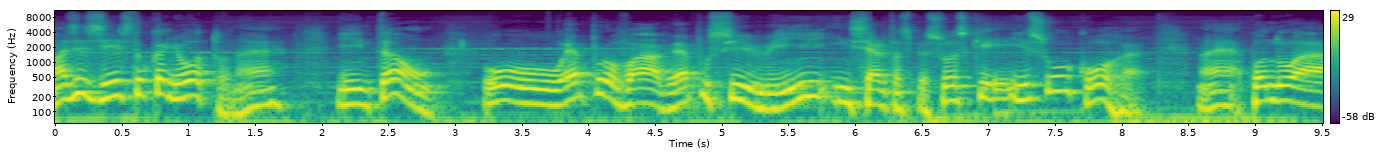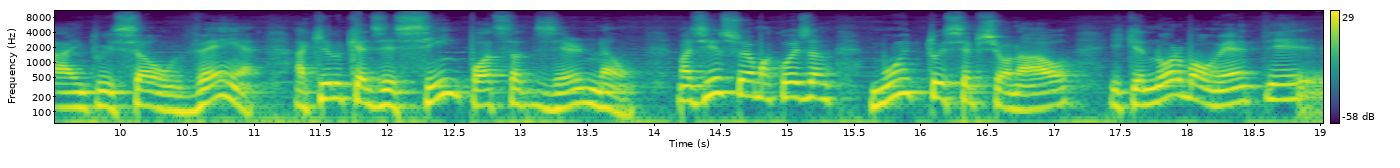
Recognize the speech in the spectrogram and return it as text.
Mas existe o canhoto, né? Então, o, é provável, é possível em, em certas pessoas que isso ocorra. Né? Quando a intuição venha, aquilo que quer dizer sim possa dizer não. Mas isso é uma coisa muito excepcional e que normalmente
